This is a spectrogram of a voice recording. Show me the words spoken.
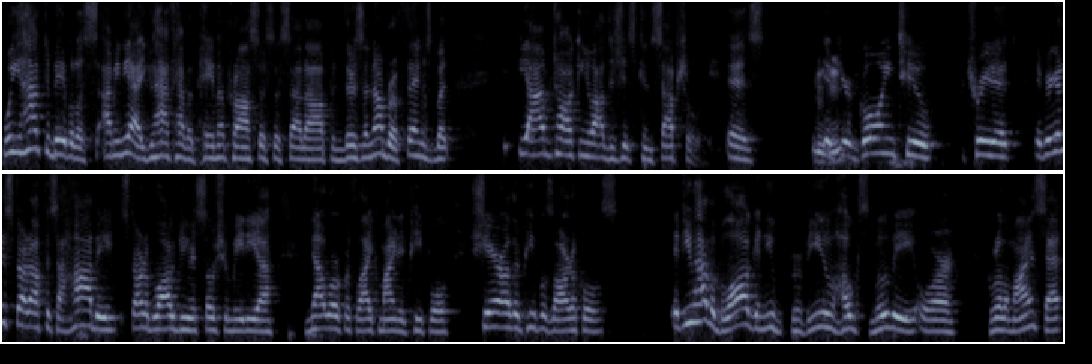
Well, you have to be able to. I mean, yeah, you have to have a payment process to set up, and there's a number of things. But yeah, I'm talking about this just conceptually. Is mm-hmm. if you're going to treat it if you're going to start off as a hobby start a blog do your social media network with like-minded people share other people's articles if you have a blog and you review hoax movie or gorilla mindset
